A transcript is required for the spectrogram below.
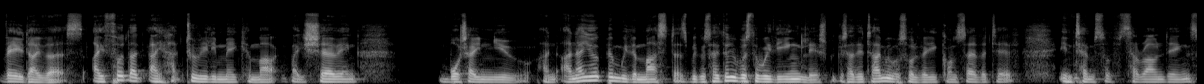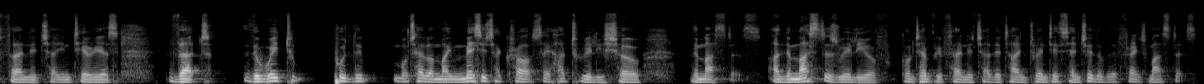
very diverse. I thought that I had to really make a mark by sharing what I knew. And, and I opened with the masters because I thought it was the way the English, because at the time it was all very conservative in terms of surroundings, furniture, interiors, that the way to put the, whatever my message across, I had to really show the masters. And the masters really of contemporary furniture at the time, 20th century, they were the French masters.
